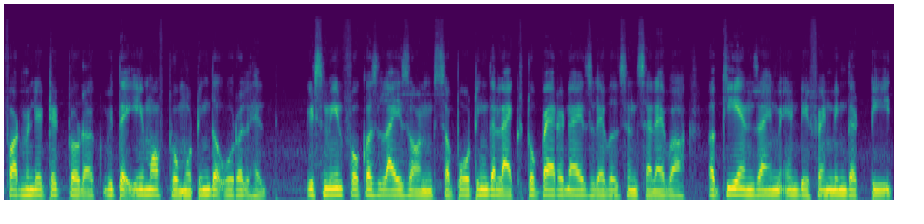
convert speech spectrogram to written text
formulated product with the aim of promoting the oral health. Its main focus lies on supporting the lactoperoxidase levels in saliva, a key enzyme in defending the teeth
